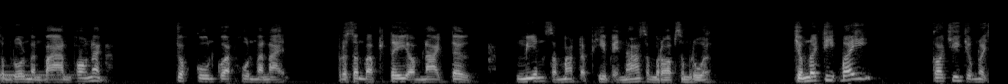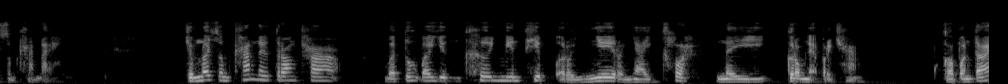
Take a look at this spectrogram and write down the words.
សម្រួលមិនបានផងណាចុះកូនគាត់ហ៊ុនម៉ាណែតប្រសិនបើផ្ទៃអំណាចទៅ មានសមត្ថភាពឯណាសម្របសម្រួលចំណុចទី3ក៏ជាចំណុចសំខាន់ដែរចំណុចសំខាន់នៅត្រង់ថាបើទោះបីយើងឃើញមានភាពរញ៉េរញ៉ៃខ្លះនៃក្រមអ្នកប្រឆាំងក៏ប៉ុន្តែ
